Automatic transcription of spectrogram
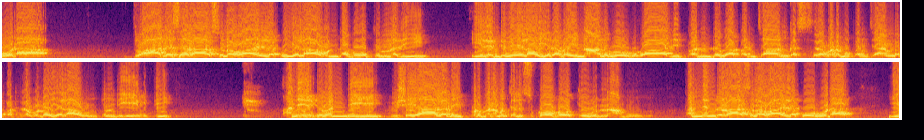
కూడా ద్వాదశ రాసుల వాళ్ళకు ఎలా ఉండబోతున్నది? ఈ రెండు వేల ఇరవై నాలుగు ఉగాది పండుగ పంచాంగ శ్రవణము పంచాంగ పఠనములో ఎలా ఉంటుంది ఏమిటి? అనేటువంటి విషయాలను ఇప్పుడు మనము తెలుసుకోబోతూ ఉన్నాము. పన్నెండు రాసుల వాళ్ళకు కూడా ఈ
